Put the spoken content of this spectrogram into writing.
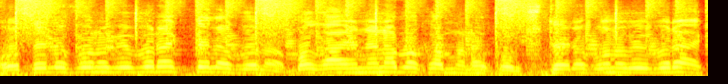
O telefonu bir bırak telefonu. Bak aynana bak amına koyayım. Şu telefonu bir bırak.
